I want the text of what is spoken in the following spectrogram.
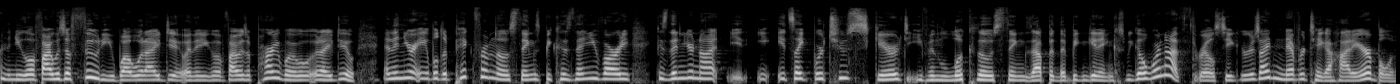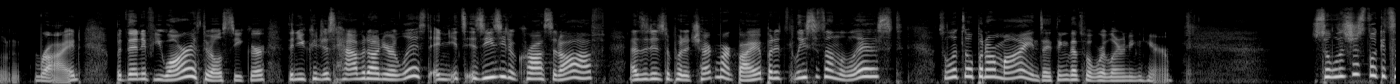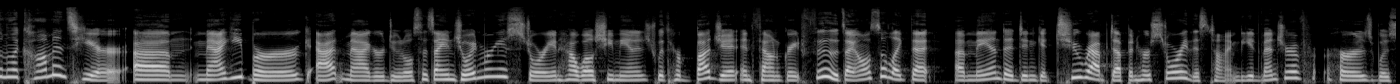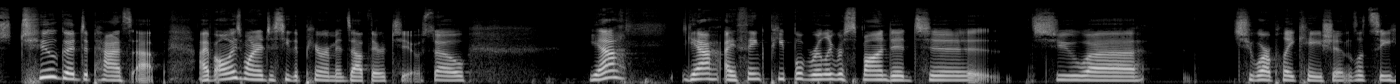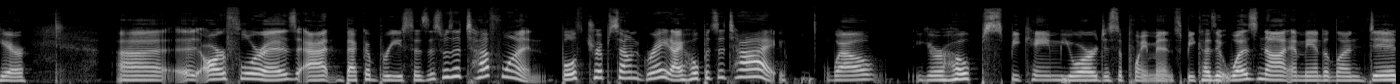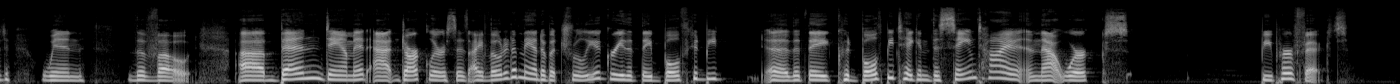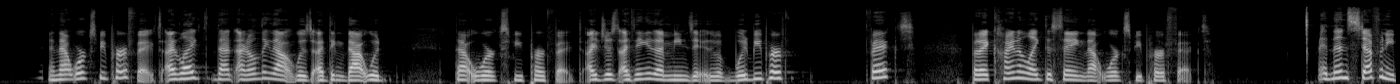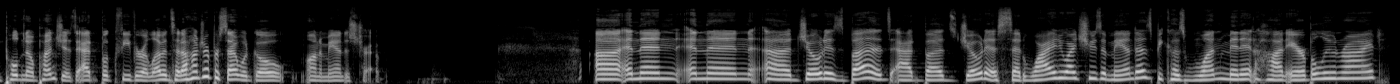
and then you go, if I was a foodie, what would I do? And then you go, if I was a party boy, what would I do? And then you're able to pick from those things because then you've already, because then you're not, it's like we're too scared to even look those things up at the beginning because we go, we're not thrill seekers. I'd never take a hot air balloon ride. But then if you are a thrill seeker, then you can just have it on your list and it's as easy to cross it off as it is to put a check mark by it, but at least it's on the list. So let's open our minds. I think that's what we're learning here. So let's just look at some of the comments here. Um, Maggie Berg at Maggerdoodle says, I enjoyed Maria's story and how well she managed with her budget and found great foods. I also like that Amanda didn't get too wrapped up in her story this time. The adventure of hers was too good to pass up. I've always wanted to see the pyramids out there too. So, yeah, yeah, I think people really responded to to uh, to our playcations. Let's see here. Uh, R. Flores at Becca Bree says this was a tough one. Both trips sound great. I hope it's a tie. Well, your hopes became your disappointments because it was not. Amanda Lund did win the vote. Uh, ben Dammit at Darkler says I voted Amanda, but truly agree that they both could be uh, that they could both be taken at the same time, and that works. Be perfect and that works be perfect. I liked that. I don't think that was. I think that would that works be perfect. I just I think that means it would be perfect, but I kind of like the saying that works be perfect. And then Stephanie pulled no punches at Book Fever 11 said 100% would go on Amanda's trip. Uh, and then and then uh, Jodas Buds at Buds Jodas said, "Why do I choose Amanda's? Because one minute hot air balloon ride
